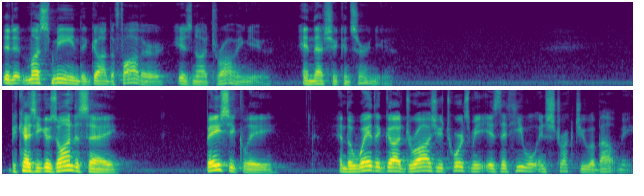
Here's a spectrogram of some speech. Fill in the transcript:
then it must mean that God the Father is not drawing you, and that should concern you. Because he goes on to say, basically, and the way that God draws you towards me is that he will instruct you about me.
